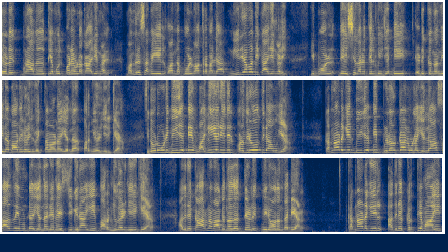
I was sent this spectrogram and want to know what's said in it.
ദളിത് പ്രാതിനിധ്യം ഉൾപ്പെടെയുള്ള കാര്യങ്ങൾ മന്ത്രിസഭയിൽ വന്നപ്പോൾ മാത്രമല്ല നിരവധി കാര്യങ്ങളിൽ ഇപ്പോൾ ദേശീയ തലത്തിൽ ബി ജെ പി എടുക്കുന്ന നിലപാടുകളിൽ വ്യക്തമാണ് എന്ന് പറഞ്ഞു കഴിഞ്ഞിരിക്കുകയാണ്. ഇതോടുകൂടി ബി ജെ പി വലിയ രീതിയിൽ പ്രതിരോധത്തിലാവുകയാണ്. കർണാടകയിൽ ബി ജെ പി പിളർക്കാനുള്ള എല്ലാ സാധ്യതയുമുണ്ട് എന്ന് രമേശ് ജിഗിനായി പറഞ്ഞു കഴിഞ്ഞിരിക്കുകയാണ്. അതിന് കാരണമാകുന്നത് ദളിത് വിരോധം തന്നെയാണ്. കർണാടകയിൽ അതിന് കൃത്യമായി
